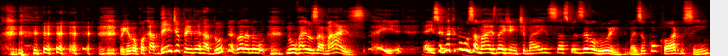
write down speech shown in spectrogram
Porque eu acabei de aprender Hadoop, agora não, não vai usar mais. É, é isso, ainda que não usa mais, né, gente? Mas as coisas evoluem. Mas eu concordo, sim.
